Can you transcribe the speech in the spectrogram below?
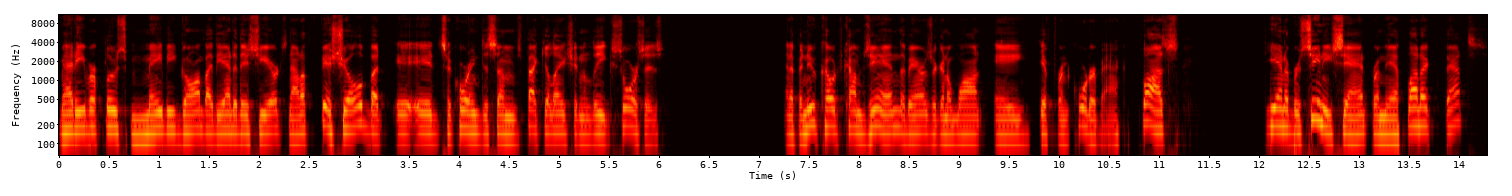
Matt Eberflus may be gone by the end of this year. It's not official, but it's according to some speculation and league sources. And if a new coach comes in, the Bears are going to want a different quarterback. Plus, Dianna Russini said from The Athletic that's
